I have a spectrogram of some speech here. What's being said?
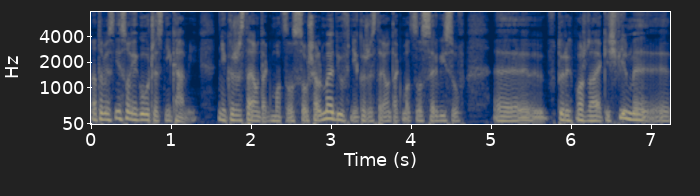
natomiast nie są jego uczestnikami. Nie korzystają tak mocno z social mediów, nie korzystają tak mocno z serwisów, e, w których można jakieś filmy e,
